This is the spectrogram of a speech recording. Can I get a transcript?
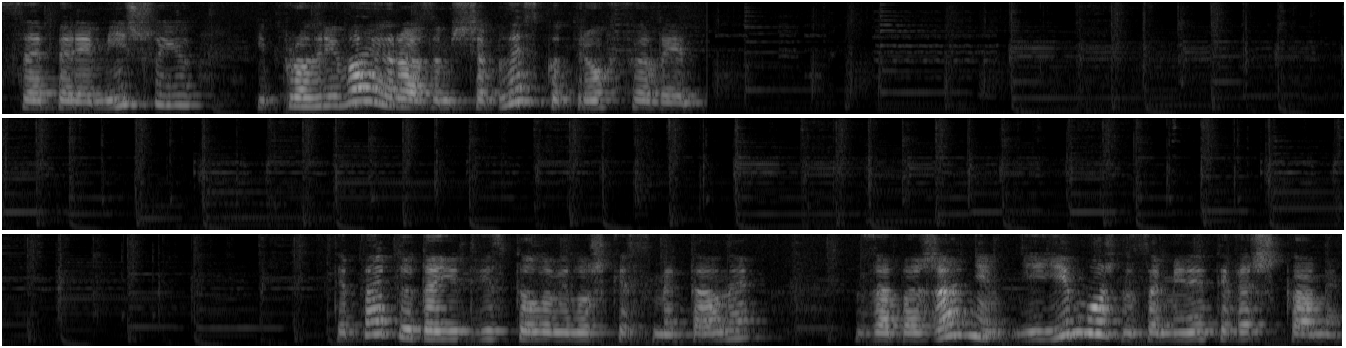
все перемішую і прогріваю разом ще близько 3 хвилин. Тепер додаю 2 столові ложки сметани. За бажанням її можна замінити вершками.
